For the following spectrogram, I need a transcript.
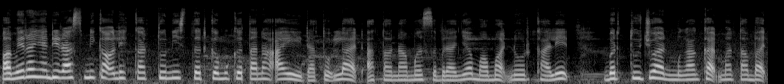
Pameran yang dirasmikan oleh kartunis terkemuka tanah air Datuk Lat atau nama sebenarnya Muhammad Nur Khalid bertujuan mengangkat martabat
